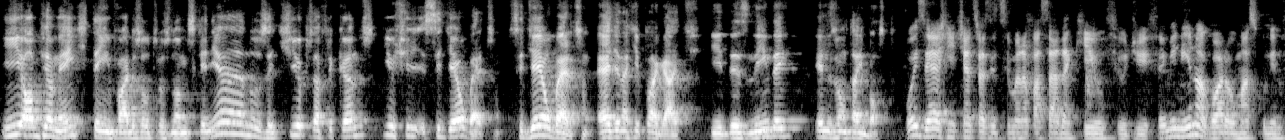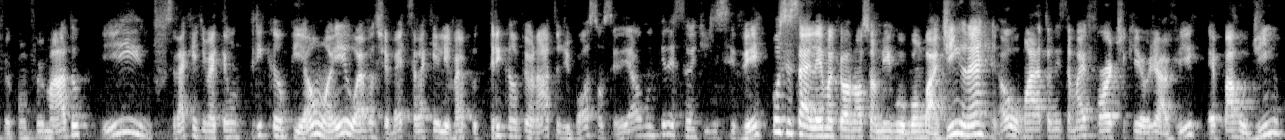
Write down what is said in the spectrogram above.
e, obviamente, tem vários outros nomes quenianos, etíopes, africanos e o CJ Albertson. CJ Albertson, Edna Kiplagat e Deslinden eles vão estar em Boston. Pois é, a gente tinha trazido semana passada aqui o field feminino, agora o masculino foi confirmado. E será que a gente vai ter um tricampeão aí, o Evans Chebet? Será que ele vai para o tricampeonato de Boston? Seria algo interessante de se ver. O Cissai Lema, que é o nosso amigo bombadinho, né? É o maratonista mais forte que eu já vi, é parrudinho.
